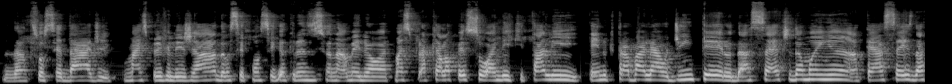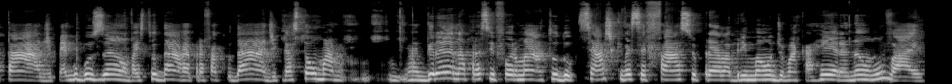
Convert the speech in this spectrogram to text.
da sociedade mais privilegiada, você consiga transicionar melhor. Mas para aquela pessoa ali que está ali, tendo que trabalhar o dia inteiro, das sete da manhã até às seis da tarde, pega o busão, vai estudar, vai para a faculdade, gastou uma, uma grana para se formar, tudo. Você acha que vai ser fácil para ela abrir mão de uma carreira? Não, não vai.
